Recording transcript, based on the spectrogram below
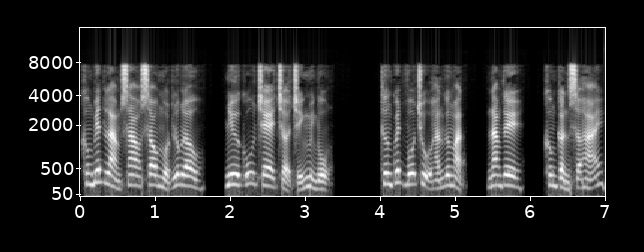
không biết làm sao sau một lúc lâu, như cũ che chở chính mình bụng. Thương quyết vỗ trụ hắn gương mặt, nam tê, không cần sợ hãi.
